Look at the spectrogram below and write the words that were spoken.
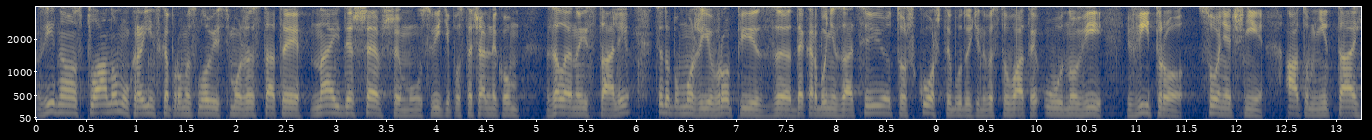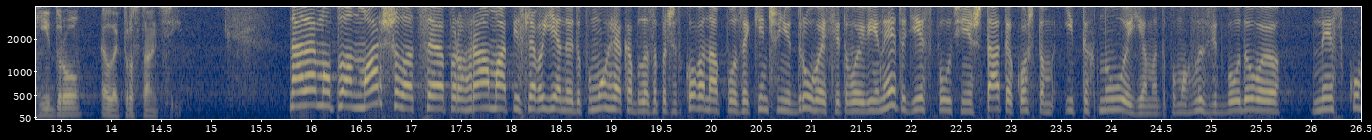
згідно з планом, українська промисловість може стати найдешевшим у світі постачальником зеленої сталі. Це допоможе Європі з декарбонізацією. Тож кошти будуть інвестувати у нові вітро, сонячні, атомні та гідроелектростанції. Нагадаємо, план Маршала це програма післявоєнної допомоги, яка була започаткована по закінченню Другої світової війни. Тоді Сполучені Штати коштом і технологіями допомогли з відбудовою низку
